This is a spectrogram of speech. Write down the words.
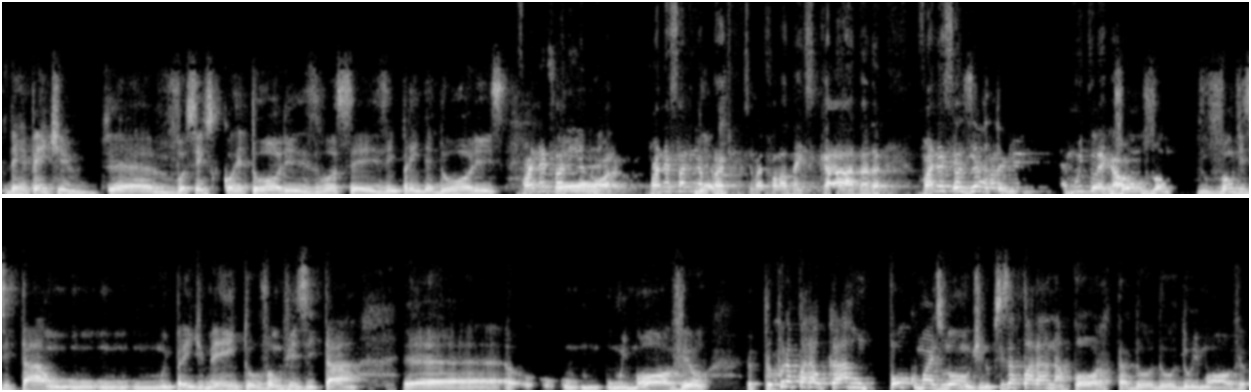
de repente, é, vocês corretores, vocês empreendedores. Vai nessa linha é, agora. Vai nessa linha prática que você vai falar da escada, né? vai nessa Exato. linha que é muito legal. Vão, vão, vão visitar um, um, um, empreendimento, vão visitar é, um, um imóvel, procura parar o carro um pouco mais longe, não precisa parar na porta do, do, do, imóvel.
